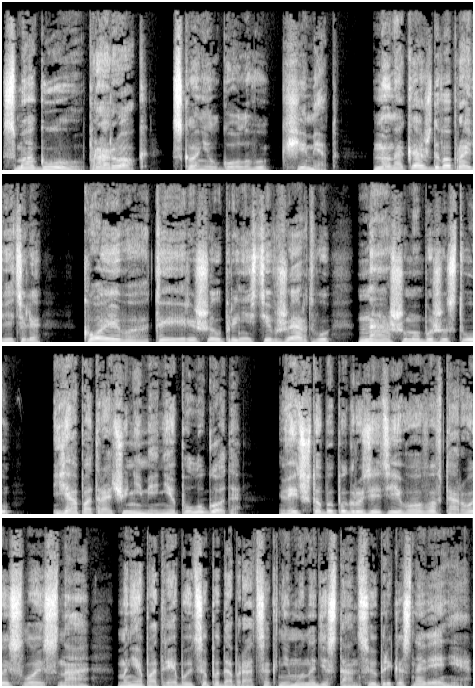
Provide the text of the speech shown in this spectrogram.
«Смогу, пророк», — склонил голову Кхемет. «Но на каждого правителя коего ты решил принести в жертву нашему божеству, я потрачу не менее полугода. Ведь чтобы погрузить его во второй слой сна, мне потребуется подобраться к нему на дистанцию прикосновения.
